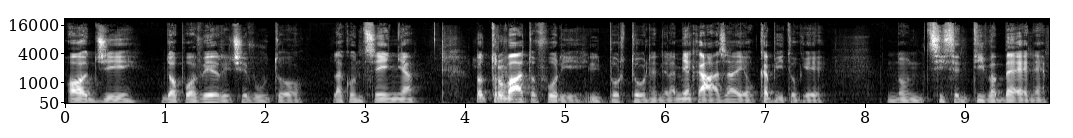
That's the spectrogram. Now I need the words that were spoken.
oggi, dopo aver ricevuto la consegna, l'ho trovato fuori il portone della mia casa e ho capito che non si sentiva bene,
